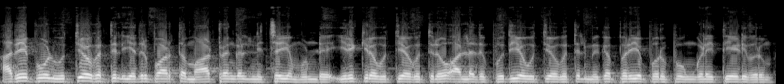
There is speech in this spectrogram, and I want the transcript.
அதேபோல் உத்தியோகத்தில் எதிர்பார்த்த மாற்றங்கள் நிச்சயம் உண்டு. இருக்கிற உத்தியோகத்திலோ அல்லது புதிய உத்தியோகத்தில் மிகப்பெரிய பொறுப்பு உங்களை தேடி வரும்.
